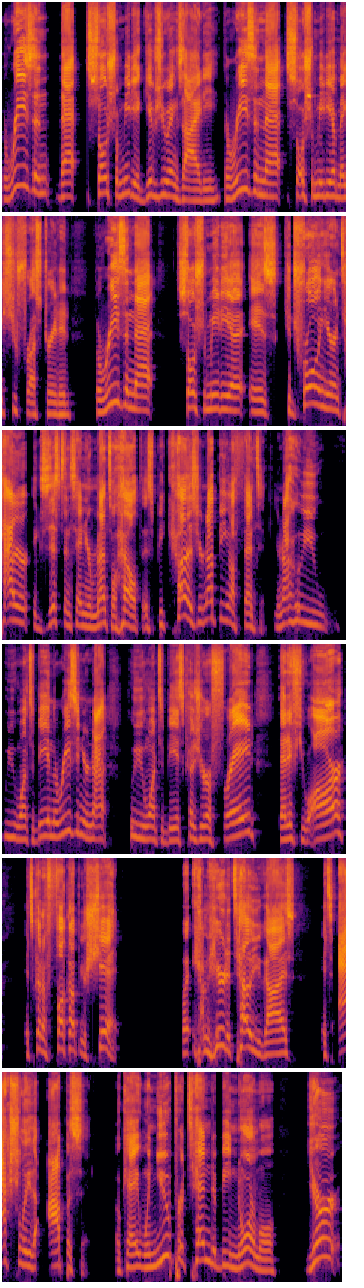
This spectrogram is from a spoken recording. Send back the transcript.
the reason that social media gives you anxiety, the reason that social media makes you frustrated, the reason that social media is controlling your entire existence and your mental health is because you're not being authentic. You're not who you who you want to be. And the reason you're not who you want to be is because you're afraid that if you are, it's going to fuck up your shit. But I'm here to tell you guys, it's actually the opposite. Okay. When you pretend to be normal, your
